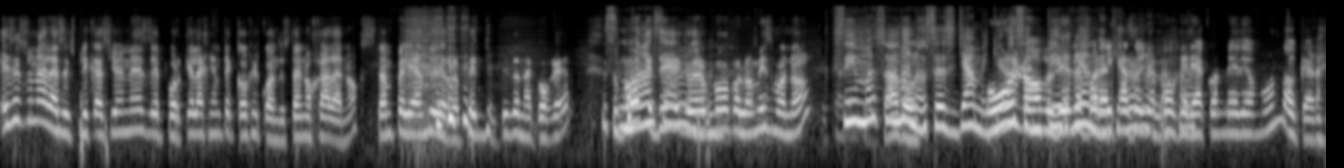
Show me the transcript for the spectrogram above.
esa es una de las explicaciones de por qué la gente coge cuando está enojada, ¿no? Que se están peleando y de repente empiezan a coger. Supongo que tiene que ver un poco con lo mismo, ¿no? Sí, más o menos. Es ya me quiero sentir pues si bien, por el caso yo cogería con medio mundo, cara.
